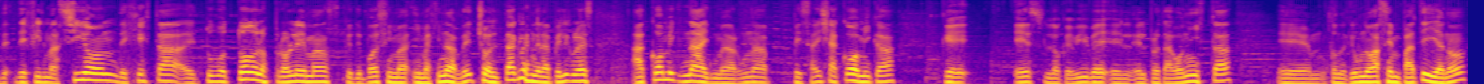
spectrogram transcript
de, de filmación, de gesta, eh, tuvo todos los problemas que te puedes ima- imaginar. De hecho, el tagline de la película es A Comic Nightmare, una pesadilla cómica que es lo que vive el, el protagonista, eh, con el que uno hace empatía, ¿no?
